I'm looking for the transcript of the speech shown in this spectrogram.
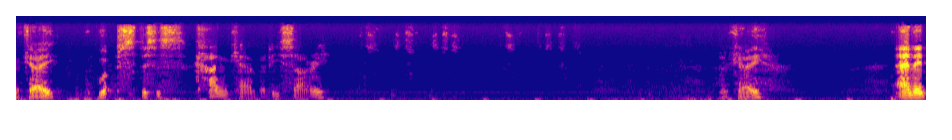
Okay. Whoops, this is concavity, sorry. Okay. And at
